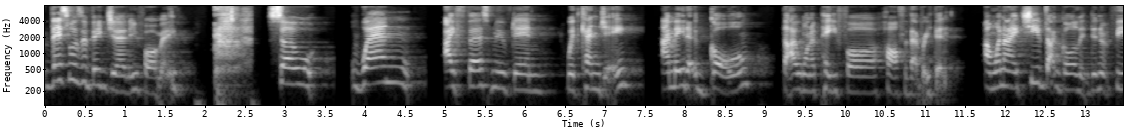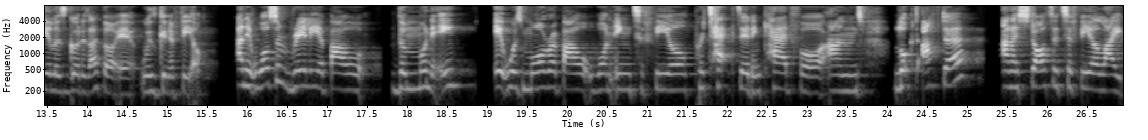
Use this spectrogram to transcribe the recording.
This was a big journey for me. so, when I first moved in with Kenji, I made it a goal that I want to pay for half of everything. And when I achieved that goal, it didn't feel as good as I thought it was going to feel. And it wasn't really about the money, it was more about wanting to feel protected and cared for and looked after. And I started to feel like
